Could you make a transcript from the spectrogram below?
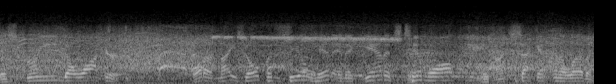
The screen to Walker. What a nice open field hit. And again, it's Tim Walton on second and 11.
